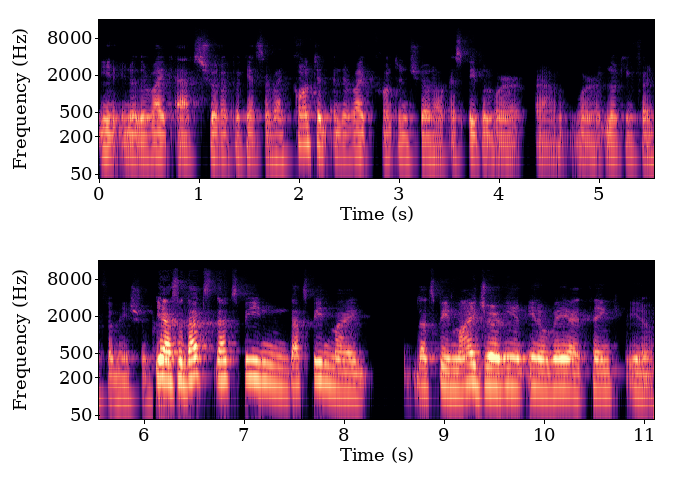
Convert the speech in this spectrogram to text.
you know, the right ads showed up against the right content and the right content showed up as people were um, were looking for information. Yeah so that's that's been that's been my that's been my journey. And in a way i think you know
